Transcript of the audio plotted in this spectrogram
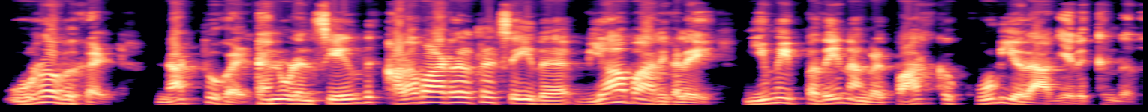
உறவுகள் நட்புகள் தன்னுடன் சேர்ந்து களவாடல்கள் செய்த வியாபாரிகளை நியமிப்பதை நாங்கள் பார்க்க கூடியதாக இருக்கின்றது.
